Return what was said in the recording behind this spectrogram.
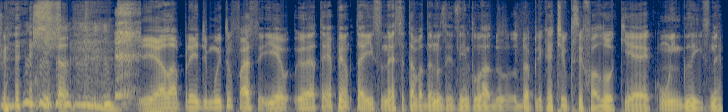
e, ela, e ela aprende muito fácil. E eu, eu até ia perguntar isso, né? Você tava dando os exemplos lá do, do aplicativo que você falou, que é com o inglês, né?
